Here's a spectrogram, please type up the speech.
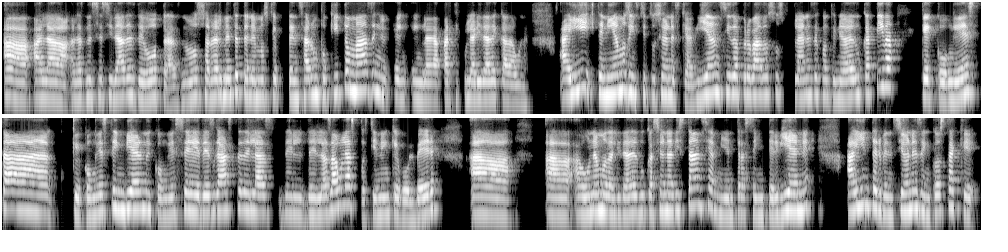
a, las necesidades de otras, ¿no? O sea, realmente tenemos que pensar un poquito más en, la particularidad de cada una. Ahí teníamos instituciones que habían sido aprobados sus planes de continuidad educativa, que con, esta, que con este invierno y con ese desgaste de las, aulas, pues tienen que volver a, una modalidad de educación a distancia mientras se interviene. Hay intervenciones en Costa que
